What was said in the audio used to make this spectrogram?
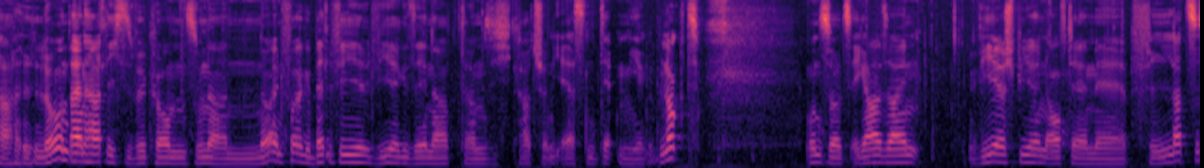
Hallo und ein herzliches Willkommen zu einer neuen Folge Battlefield. Wie ihr gesehen habt, haben sich gerade schon die ersten Deppen hier geblockt. Uns soll es egal sein. Wir spielen auf der Map Flood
